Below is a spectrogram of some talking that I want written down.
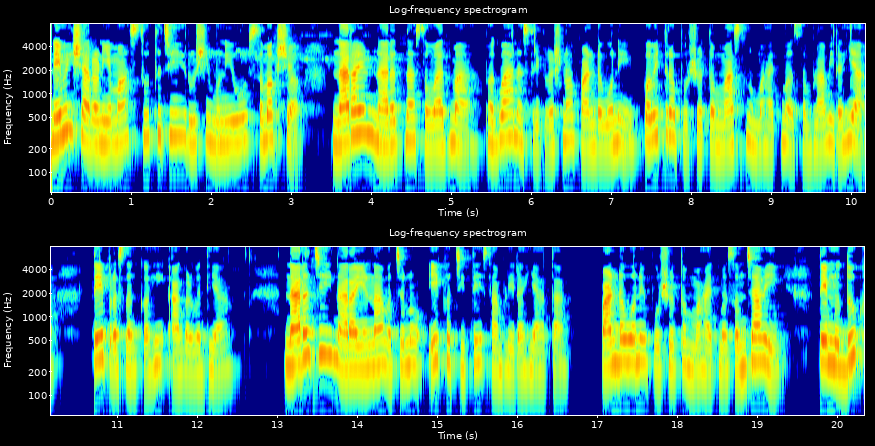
નૈમિષારણ્યમાં સ્તુતજી ઋષિમુનિઓ સમક્ષ નારાયણ નારદના સંવાદમાં ભગવાન શ્રી કૃષ્ણ પાંડવોને પવિત્ર પુરુષોત્તમ માસનું મહાત્મ્ય સંભળાવી રહ્યા, તે પ્રસંગ કહી આગળ વધ્યા. નારદજી નારાયણના વચનો એક ચિત્તે સાંભળી રહ્યા હતા. પાંડવોને પુરુષોત્તમ મહાત્મ્ય સમજાવી તેમનું દુઃખ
